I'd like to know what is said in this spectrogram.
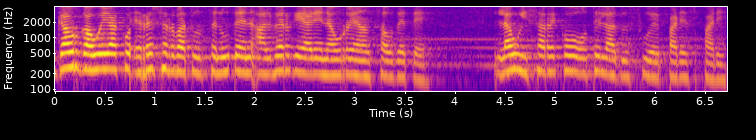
Gaur gauerako erreserbatu zenuten albergearen aurrean zaudete. Lau izarreko hotela duzue parez pare.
